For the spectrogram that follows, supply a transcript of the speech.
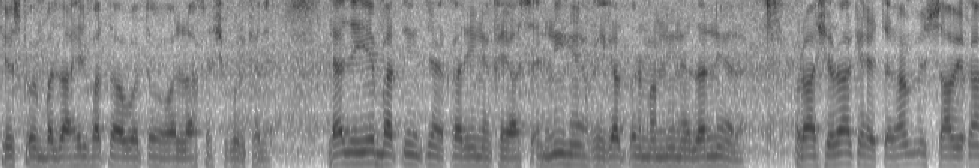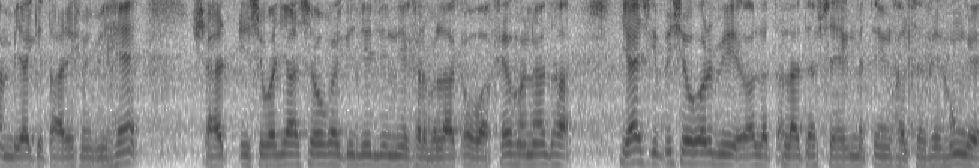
کہ اس کو بظاہر فتح ہو تو اللہ کا شکر کرے۔ لہٰذا یہ باتیں قرین قیاس نہیں ہے حقیقت پر ممنی نظر نہیں آ رہا۔ اور عاشورہ کے احترام سابقہ انبیاء کی تاریخ میں بھی ہے۔ شاید اس وجہ سے ہوگا کہ جس دن یہ کربلا کا واقع ہونا تھا، یا اس کے پیچھے اور بھی اللہ تعالیٰ طرف سے حکمتیں، فلسفے ہوں گے۔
